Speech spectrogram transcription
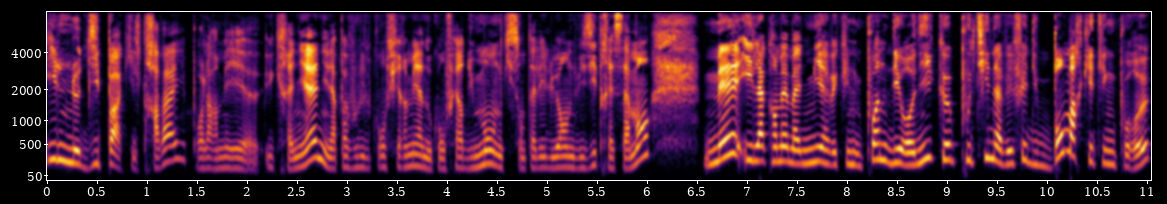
il ne dit pas qu'il travaille pour l'armée euh, ukrainienne. Il n'a pas voulu le confirmer à nos confrères du Monde qui sont allés lui rendre visite récemment. Mais il a quand même admis avec une pointe d'ironie que Poutine avait fait du bon marketing pour eux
